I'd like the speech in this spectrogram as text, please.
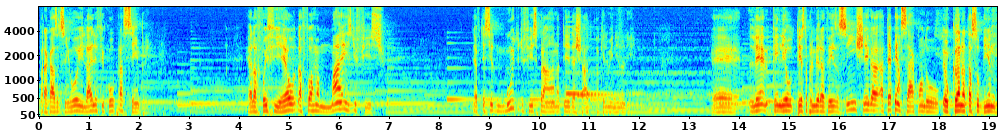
para a casa do Senhor, e lá ele ficou para sempre. Ela foi fiel da forma mais difícil. Deve ter sido muito difícil para Ana ter deixado aquele menino ali. É, quem leu o texto a primeira vez assim, chega até pensar quando Eucana está subindo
